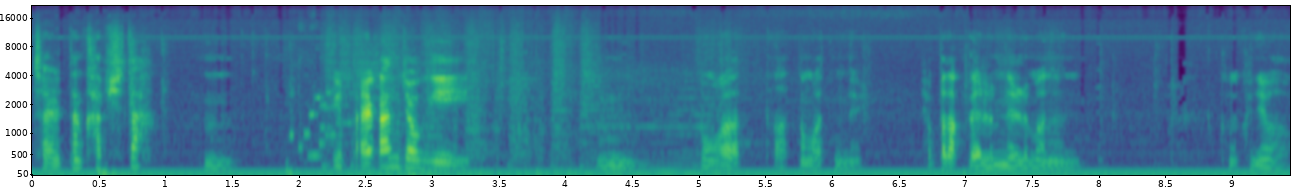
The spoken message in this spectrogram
자 일단 갑시다. 음 이게 빨간 적이 음 뭔가 나왔던 것 같은데 혓바닥 낼름낼름하는 그, 그 녀석.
